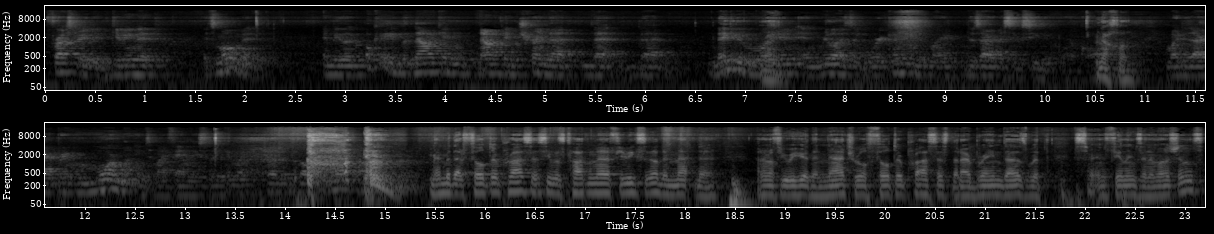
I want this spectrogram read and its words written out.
frustrated, giving it its moment and be like, okay, but now I can now I can turn that that that negative emotion and realize that where it comes from is my desire to succeed at work. Or Nachon. My desire to bring more money to my family so they can like the Remember that filter process he was talking about a few weeks ago? The, na- the I don't know if you were here. The natural filter process that our brain does with certain feelings and emotions.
